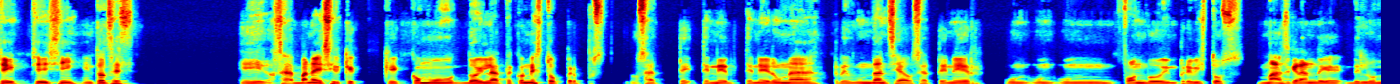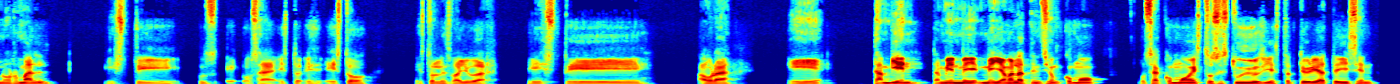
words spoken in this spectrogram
Sí, sí, sí. Entonces, eh, o sea, van a decir que, que cómo doy lata con esto, pero pues, o sea, tener, tener una redundancia, o sea, tener un, fondo de imprevistos más grande de lo normal, este, pues, eh, o sea, esto, eh, esto, esto les va a ayudar. Este, ahora, eh, también, también me, me, llama la atención cómo, o sea, cómo estos estudios y esta teoría te dicen,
